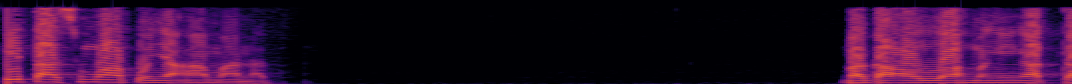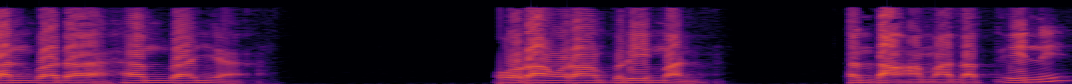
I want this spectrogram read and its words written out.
Kita semua punya amanat. Maka Allah mengingatkan pada hambanya orang-orang beriman tentang amanat ini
